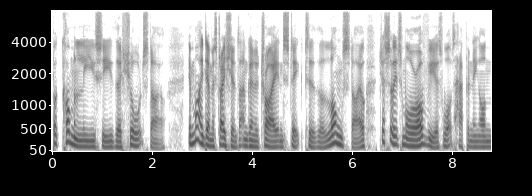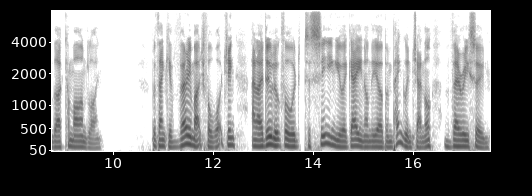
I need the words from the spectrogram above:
but commonly you see the short style. In my demonstrations, I'm going to try and stick to the long style, just so it's more obvious what's happening on the command line. But thank you very much for watching, and I do look forward to seeing you again on the Urban Penguin channel very soon.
